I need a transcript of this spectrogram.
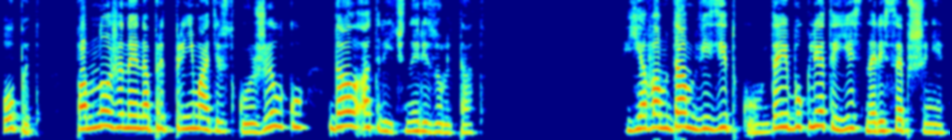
Опыт, помноженный на предпринимательскую жилку, дал отличный результат. «Я вам дам визитку, да и буклеты есть на ресепшене.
